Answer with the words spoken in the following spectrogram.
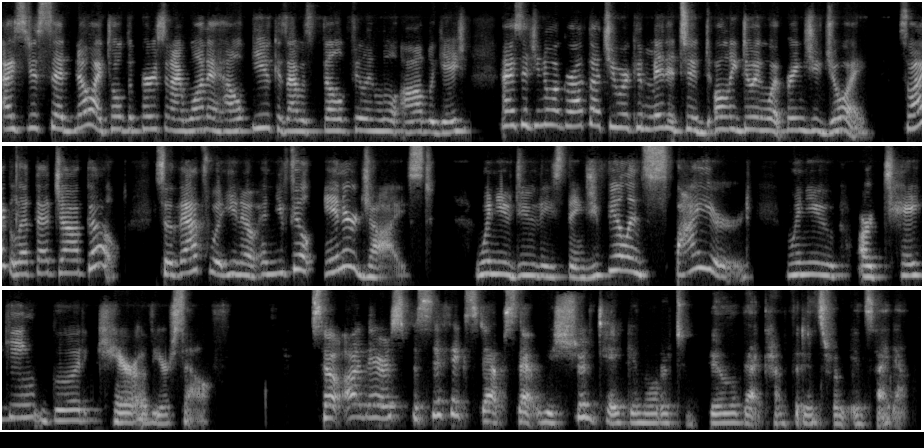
I just said, no, I told the person I want to help you because I was felt feeling a little obligation. And I said, you know what, girl, I thought you were committed to only doing what brings you joy. So I let that job go. So that's what, you know, and you feel energized when you do these things. You feel inspired when you are taking good care of yourself. So, are there specific steps that we should take in order to build that confidence from inside out?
